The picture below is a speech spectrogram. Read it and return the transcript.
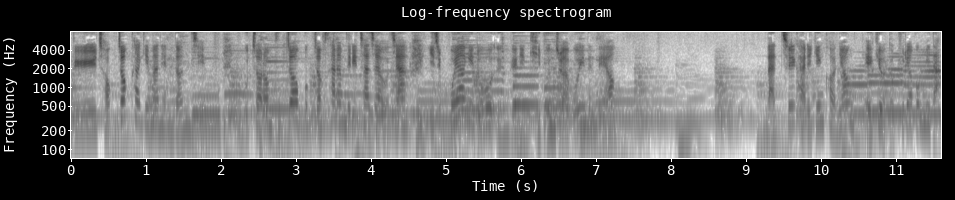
늘 적적하기만 했던 집. 모처럼 북적북적 사람들이 찾아오자 이 집 고양이도 은근히 기분 좋아 보이는데요. 낯을 가리긴커녕 애교도 부려봅니다.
